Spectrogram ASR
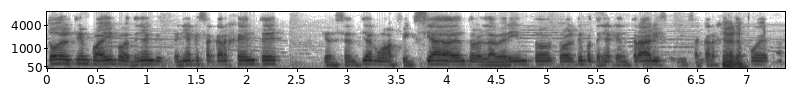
todo el tiempo ahí porque tenían que, tenía que sacar gente que se sentía como asfixiada dentro del laberinto, todo el tiempo tenía que entrar y, y sacar gente Claro. afuera.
